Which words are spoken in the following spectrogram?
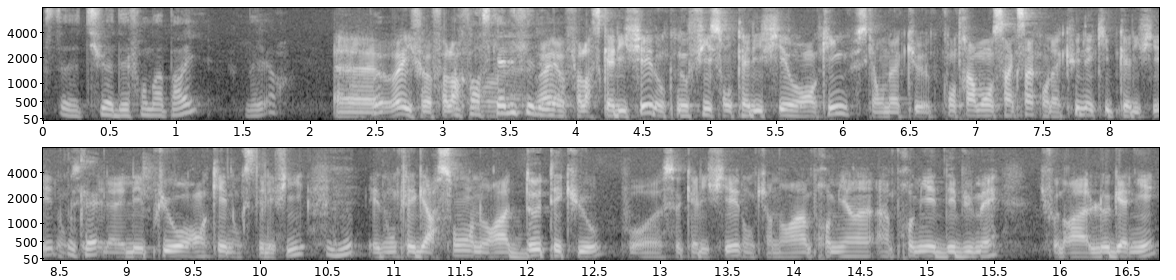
Statut à défendre à Paris, d'ailleurs? Euh, il va falloir, se qualifier. il va falloir se qualifier. Donc nos filles sont qualifiées au ranking, puisqu'on a que, contrairement au 5-5, on n'a qu'une équipe qualifiée. Donc les plus hauts rankés, donc c'était les filles. Mhm. Et donc les garçons, on aura deux TQO pour euh, se qualifier. Donc il y en aura un premier, un premier début mai, il faudra le gagner,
